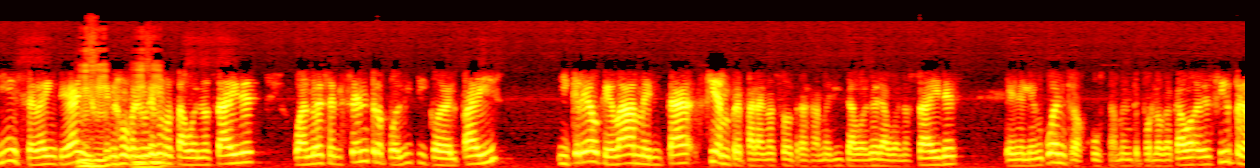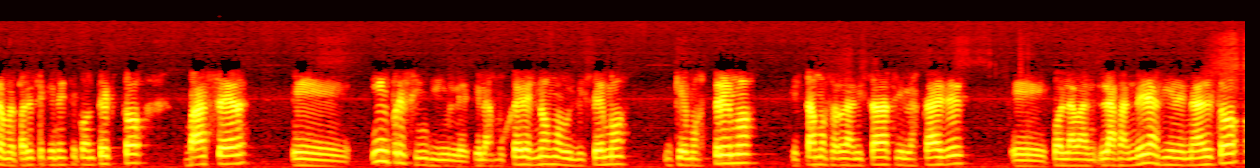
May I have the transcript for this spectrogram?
15, 20 años que no volvemos a Buenos Aires, cuando es el centro político del país y creo que va a meritar siempre para nosotras, amerita volver a Buenos Aires en el encuentro, justamente por lo que acabo de decir, pero me parece que en este contexto va a ser eh, imprescindible que las mujeres nos movilicemos y que mostremos que estamos organizadas y en las calles eh, con las banderas bien en alto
